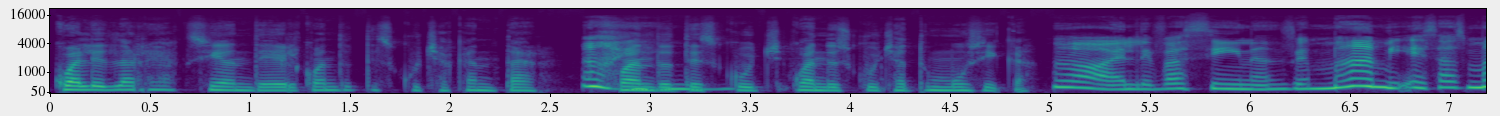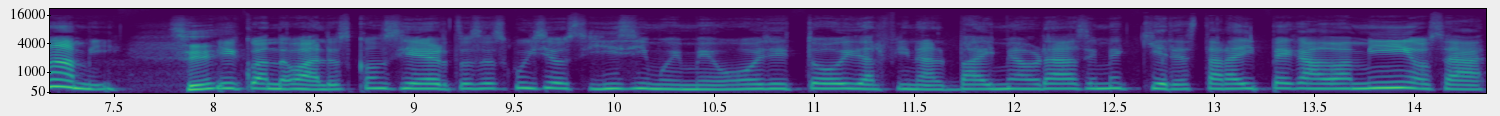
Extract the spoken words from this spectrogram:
¿Cuál es la reacción de él cuando te escucha cantar? Cuando te escucha, cuando escucha tu música. No, a él le fascina. Dice, mami, esa es mami. ¿Sí? Y cuando va a los conciertos es juiciosísimo y me oye y todo. Y al final va y me abraza y me quiere estar ahí pegado a mí. O sea,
